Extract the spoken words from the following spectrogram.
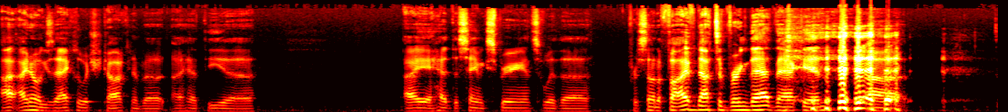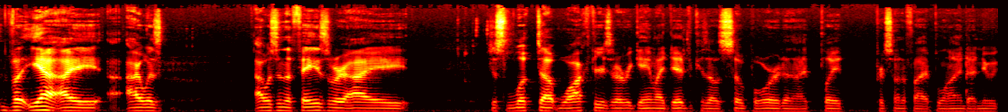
I, I know exactly what you're talking about. I had the uh, I had the same experience with uh, Persona Five. Not to bring that back in, uh, but yeah, I I was I was in the phase where I just looked up walkthroughs of every game I did because I was so bored, and I played Persona Five blind. I knew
